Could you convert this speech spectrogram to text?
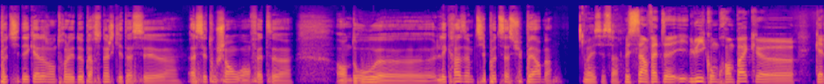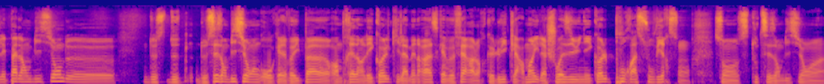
petit décalage entre les deux personnages qui est assez euh, assez touchant où en fait euh, Andrew euh, l'écrase un petit peu de sa superbe. Oui, c'est ça. C'est ça, en fait, il- lui, il comprend pas que qu'elle ait pas l'ambition de, de de de ses ambitions, en gros, qu'elle veuille pas rentrer dans l'école qui l'amènera à ce qu'elle veut faire, alors que lui, clairement, il a choisi une école pour assouvir son son toutes ses ambitions euh,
